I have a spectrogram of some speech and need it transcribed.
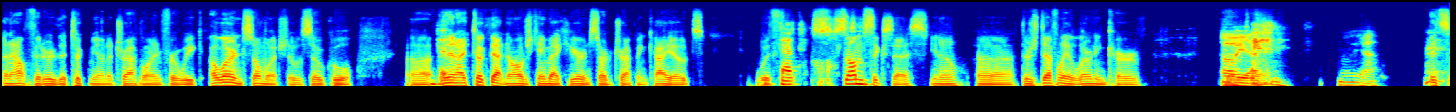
an outfitter that took me on a trap line for a week. I learned so much. It was so cool. Uh, and then I took that knowledge, came back here and started trapping coyotes with that's some success. You know, uh, there's definitely a learning curve. Oh But, yeah. uh, oh yeah. it's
